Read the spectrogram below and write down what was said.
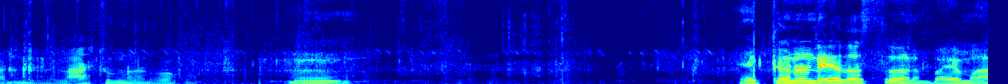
అది లాస్ట్ నడవకు ఉమ్. ఎక్కడ నుండి ఏదొస్తుందని భయమా?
